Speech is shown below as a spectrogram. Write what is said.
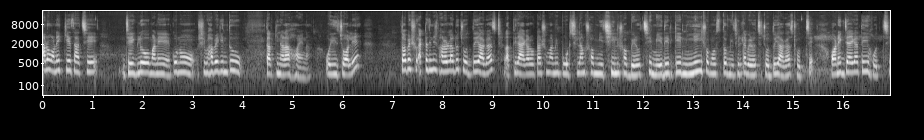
আরও অনেক কেস আছে, যেগুলো মানে কোনো সেভাবে কিন্তু তার কিনারা হয় না। ওই চলে তবে একটা জিনিস ভালো লাগল, চোদ্দোই আগস্ট, রাত্রির এগারোটার সময় আমি পড়ছিলাম, সব মিছিল সব বেরোচ্ছে, মেয়েদেরকে নিয়েই সমস্ত মিছিলটা বেরোচ্ছে, চোদ্দোই আগস্ট হচ্ছে, অনেক জায়গাতেই হচ্ছে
